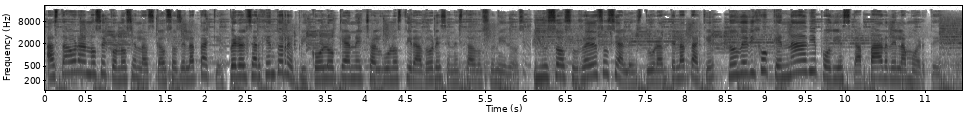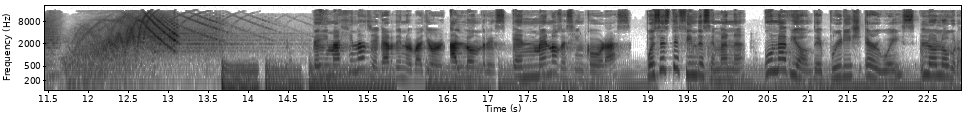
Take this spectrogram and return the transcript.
Hasta ahora no se conocen las causas del ataque, pero el sargento replicó lo que han hecho algunos tiradores en Estados Unidos y usó sus redes sociales durante el ataque donde dijo que nadie podía escapar de la muerte. ¿Te imaginas llegar de Nueva York a Londres en menos de 5 horas? Pues este fin de semana, un avión de British Airways lo logró,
